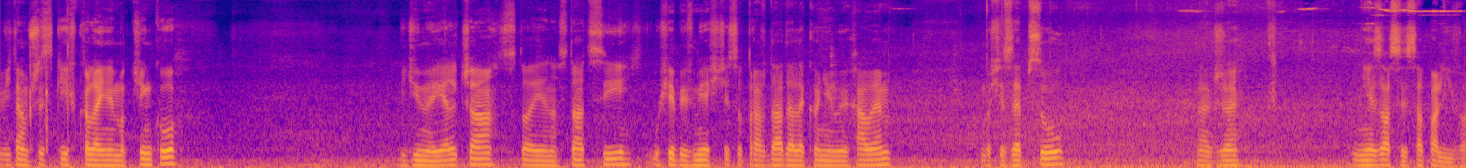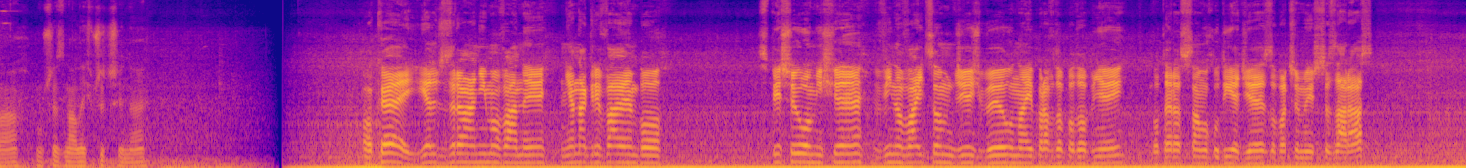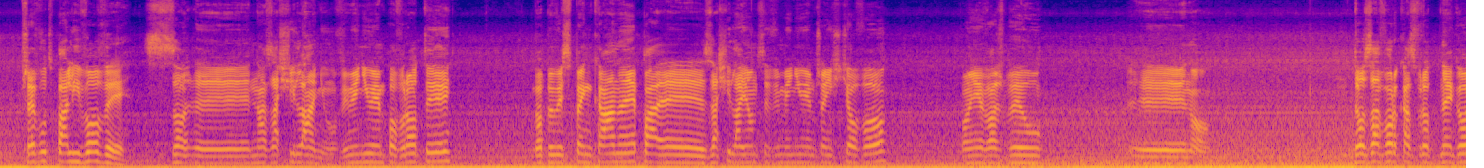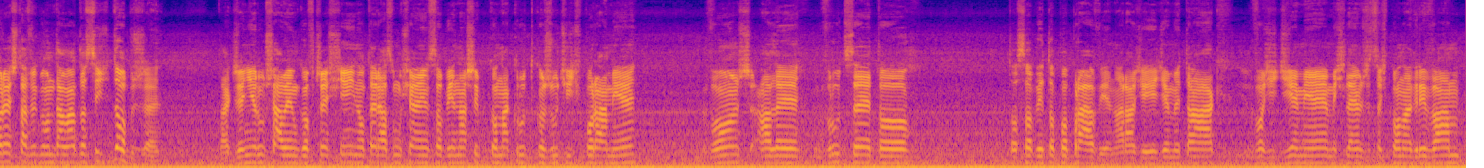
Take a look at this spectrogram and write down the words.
Witam wszystkich w kolejnym odcinku. Widzimy Jelcza, stoję na stacji, u siebie w mieście, co prawda, daleko nie ujechałem, bo się zepsuł. Także nie zasysa paliwa, muszę znaleźć przyczynę. Okej, Jelcz zreanimowany, nie nagrywałem, bo spieszyło mi się, winowajcą gdzieś był najprawdopodobniej, bo teraz samochód jedzie, zobaczymy jeszcze zaraz. Przewód paliwowy so, yy, na zasilaniu. Wymieniłem powroty, bo były spękane. Pa, yy, zasilający wymieniłem częściowo, ponieważ był yy, no, do zaworka zwrotnego. Reszta wyglądała dosyć dobrze. Także nie ruszałem go wcześniej. No teraz musiałem sobie na szybko, na krótko rzucić po ramię wąż, ale wrócę to, to sobie to poprawię. Na razie jedziemy tak, wozić ziemię. Myślałem, że coś ponagrywam.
